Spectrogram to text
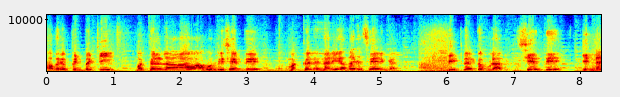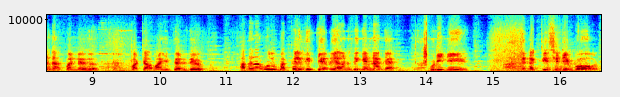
அவரை பின்பற்றி மக்கள் எல்லாம் ஒன்று சேர்ந்து மக்கள் நிறைய பேர் சேருங்க. வீட்டுல இருக்க கூடாது சேர்ந்து என்ன பண்ணது? பட்டா வாங்கி தருது. அதெல்லாம் ஒரு மக்களுக்கு தேவையானது என்னங்க? குடிநீர் எலக்ட்ரிசிட்டி போர்டு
